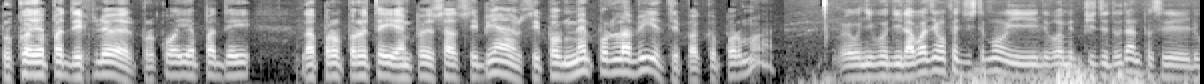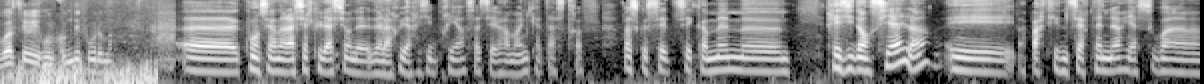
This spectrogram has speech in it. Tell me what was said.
Pourquoi il n'y a pas des fleurs? Pourquoi il n'y a pas des... La propreté, un peu ça, c'est bien. C'est pour, même pour la vie, c'est pas que pour moi. Euh, Au niveau du Lavoisier, en fait, justement, il devrait mettre plus de dodane parce que les voitures, ils roulent comme des fous là-bas. Euh, concernant la circulation de, la rue Aristide Briand, ça c'est vraiment une catastrophe. Parce que c'est quand même euh, résidentiel hein, et à partir d'une certaine heure, il y a souvent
